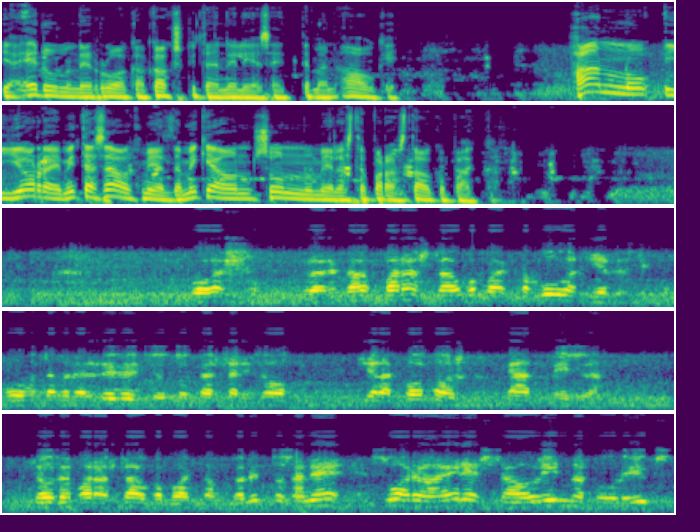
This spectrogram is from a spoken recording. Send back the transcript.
ja edullinen ruoka 24-7 auki. Hannu Jore, mitä sä oot mieltä? Mikä on sun mielestä paras taukopaikka? Mulla, kyllä paras taukopaikka mulla tietysti, kun mulla on tämmöinen lyhyt juttu tässä, niin se on siellä kotos kämpillä. Se on se paras taukopaikka, mutta nyt tuossa ne suoraan edessä on linnatuuli yksi,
